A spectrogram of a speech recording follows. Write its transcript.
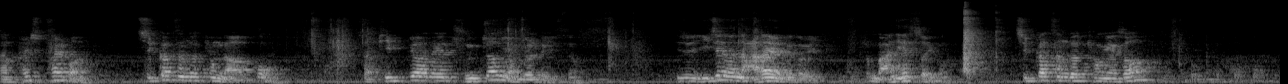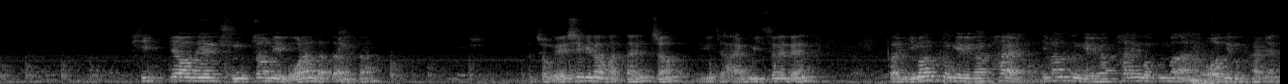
자, 88번. 직각삼각형 나왔고, 자, 빗변에 중점이 연결돼 있어. 이제, 이제는 알아야 돼, 너희. 좀 많이 했어, 이거. 직각삼각형에서 빗변의 중점이 뭐랑 같다 그랬더라? 그렇죠. 외심이라고 같다 했죠. 이제 알고 있어야 돼. 그러니까 이만큼 길이가 8, 이만큼 길이가 8인 것 뿐만 아니고 어디도 8이야.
